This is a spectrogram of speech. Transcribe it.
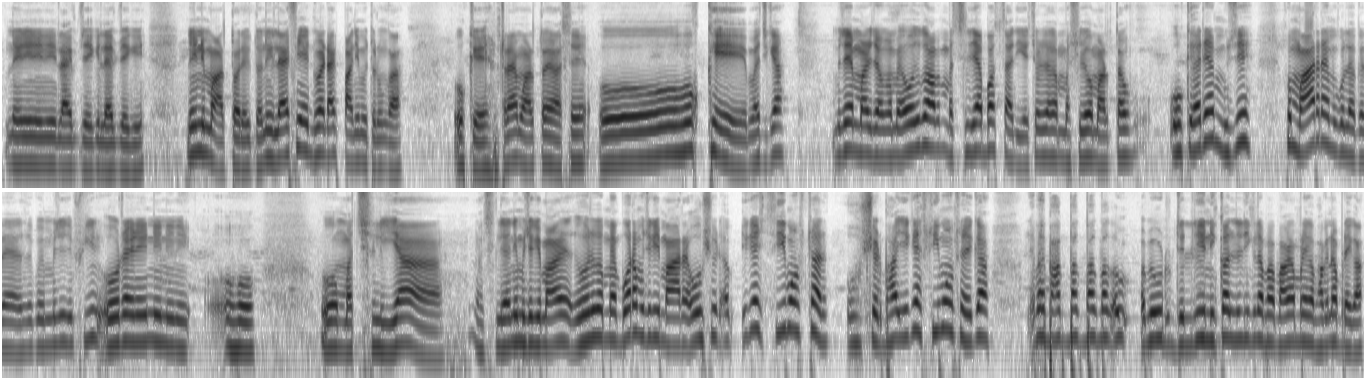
नहीं नहीं नहीं लाइफ जाएगी लाइफ जाएगी। नहीं नहीं, मारता हूँ एक तो। नहीं लाइफ नहीं मैं डायरेक्ट पानी में उतरूँगा। ओके ट्राई मारता हूँ यहाँ से। ओके, बच गया। मुझे मर जाऊँगा मैं। और वहाँ पे मछलियाँ बहुत सारी है चलो मछलियों को मारता हूँ। ओके अरे मुझे तो मार रहा है मुझे लग रहा है ऐसे कोई मुझे फील हो रहा है नहीं नहीं नहीं नहीं। ओहो वो मछलियाँ मछलियाँ नहीं मुझे कि मार और मैं बोल रहा मुझे कि मार रहा है। ओ शिट अब ये क्या सी मॉन्स्टर ओ शिट भाई ये क्या सी मॉन्स्टर है क्या? अरे भाई भाग भाग भाग भाग। अभी उठ, जल्दी निकल जल्दी निकल भागना पड़ेगा भागना पड़ेगा।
